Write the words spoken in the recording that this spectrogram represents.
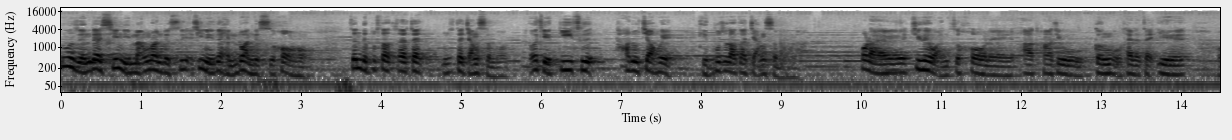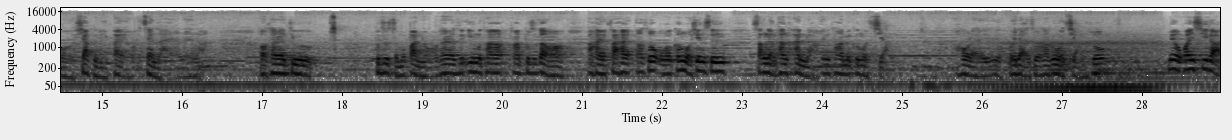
因为人在心里忙乱的时，心里在很乱的时候，哦，真的不知道在在在讲什么。而且第一次踏入教会，也不知道在讲什么了。后来聚会完之后呢，啊，他就跟我太太在约，哦，下个礼拜哦再来来了。我太太就不知怎么办了。我太太是因为他他不知道啊，他还他还他说我跟我先生商量看看的，因为他还没跟我讲。后来回来的时候，他跟我讲说，没有关系啦，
